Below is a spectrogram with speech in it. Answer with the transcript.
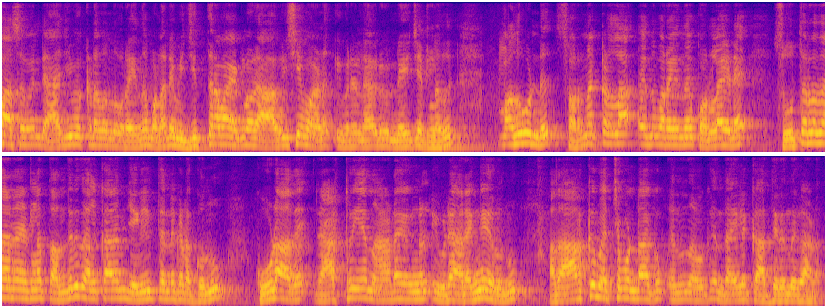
Vasavan രാജിവെക്കണമെന്ന് പറയുന്ന വളരെ വിചിത്രമായിട്ടുള്ള ഒരു ആവശ്യമാണ് ഇവരെല്ലാവരും ഉന്നയിച്ചിട്ടുള്ളത്. അതുകൊണ്ട് സ്വർണക്കള്ള എന്ന് പറയുന്ന കൊള്ളയുടെ സൂത്രധാരനായിട്ടുള്ള തന്ത്രി തൽക്കാലം ജയിലിൽ തന്നെ കിടക്കുന്നു. കൂടാതെ രാഷ്ട്രീയ നാടകങ്ങൾ ഇവിടെ അരങ്ങേറുന്നു. അത് ആർക്ക് മെച്ചമുണ്ടാക്കും എന്ന് നമുക്ക് എന്തായാലും കാത്തിരുന്ന് കാണാം.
